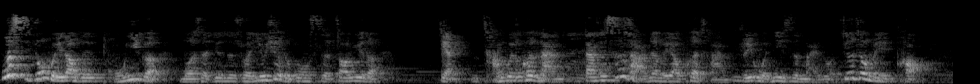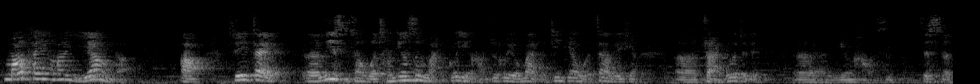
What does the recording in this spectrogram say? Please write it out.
我始终围绕着同一个模式，就是说，优秀的公司遭遇了简常规困难，但是市场认为要破产，所以我逆势买入，就这么一套。茅台银行一样的，啊。所以在呃历史上，我曾经是买过银行，最后又卖了。今天我战略性呃转入这个呃银行是这是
